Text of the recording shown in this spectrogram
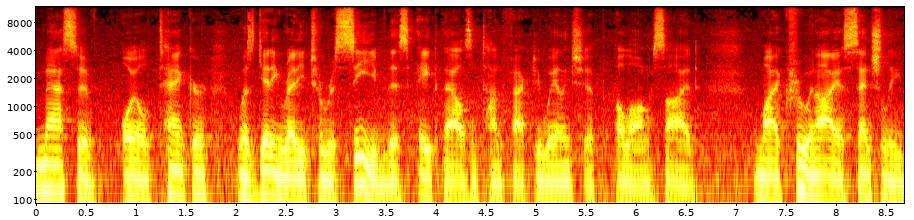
massive oil tanker, was getting ready to receive this 8,000 ton factory whaling ship alongside. My crew and I essentially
